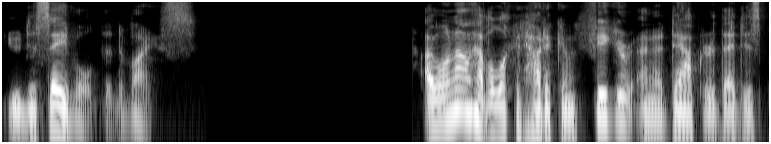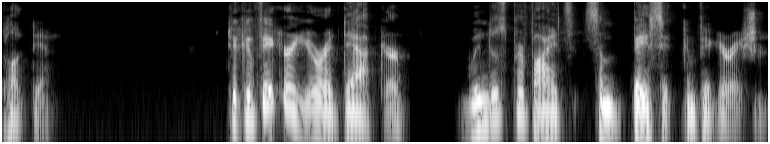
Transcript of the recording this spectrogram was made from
you disable the device. I will now have a look at how to configure an adapter that is plugged in. To configure your adapter, Windows provides some basic configuration.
